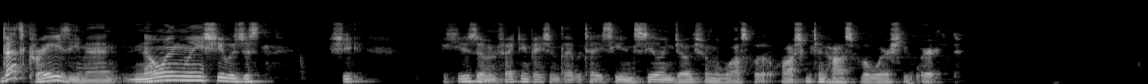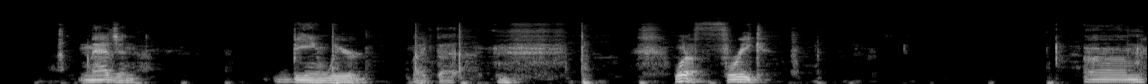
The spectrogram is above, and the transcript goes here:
that's crazy, man. Knowingly, she was just she accused of infecting patients with hepatitis C and stealing drugs from the Washington hospital where she worked. Imagine being weird like that. what a freak. Um,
